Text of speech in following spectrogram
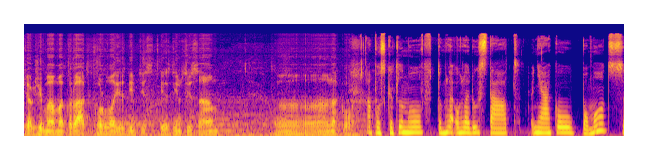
Takže mám akorát kolo a jezdím, jezdím si sám eh, na kole. A poskytl mu v tomhle ohledu stát nějakou pomoc?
